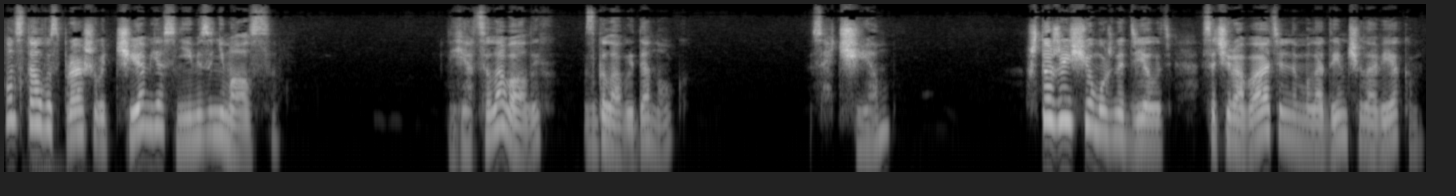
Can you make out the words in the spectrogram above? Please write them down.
он стал выспрашивать, чем я с ними занимался. Я целовал их с головы до ног. Зачем? Что же еще можно делать с очаровательным молодым человеком?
